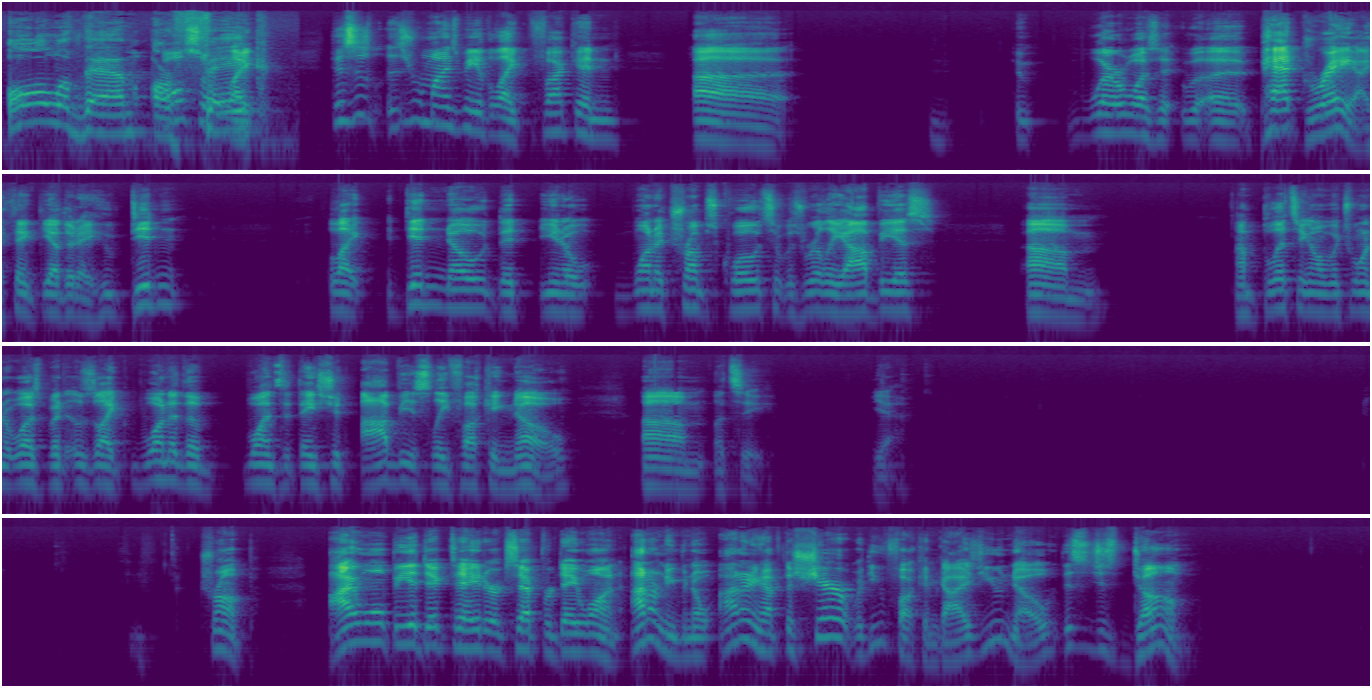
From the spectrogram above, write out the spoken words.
All of them are also, fake. like this is this reminds me of like fucking uh, where was it? Uh, Pat Gray, I think the other day, who didn't like didn't know that you know one of Trump's quotes. It was really obvious. Um, I'm blitzing on which one it was, but it was like one of the ones that they should obviously fucking know. Um, let's see. Yeah. Trump. I won't be a dictator except for day one. I don't even know. I don't even have to share it with you fucking guys. You know, this is just dumb.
